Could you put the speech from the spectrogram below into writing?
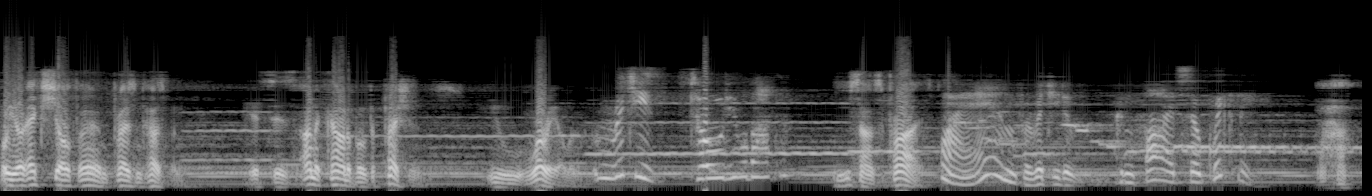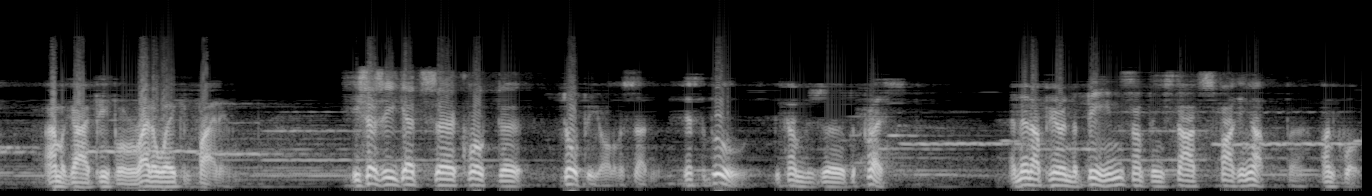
Oh, your ex chauffeur and present husband. It's his unaccountable depressions. You worry over them. Richie's told you about them? You sound surprised. Well, I am for Richie to confide so quickly. Wow. I'm a guy people right away confide in. He says he gets, uh, quote, uh, dopey all of a sudden. Gets the blues. Becomes uh, depressed. And then up here in the beans, something starts fogging up, uh, unquote.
